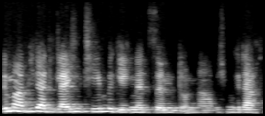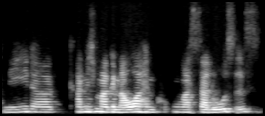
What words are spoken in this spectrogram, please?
immer wieder die gleichen Themen begegnet sind. Und da habe ich mir gedacht, nee, da kann ich mal genauer hingucken, was da los ist.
